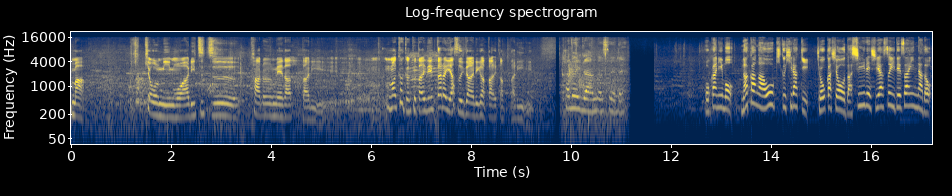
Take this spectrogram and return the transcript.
まあ興味もありつつ軽めだったりまあ価格帯で言ったら安いでありがたかったり。軽いランドセル他にも中が大きく開き教科書を出し入れしやすいデザインなど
